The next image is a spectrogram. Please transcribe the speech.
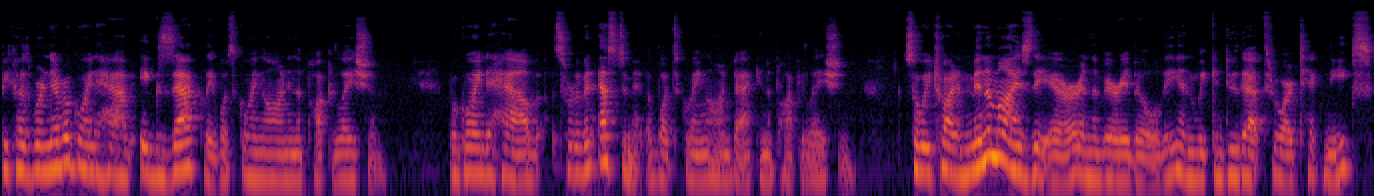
because we're never going to have exactly what's going on in the population. We're going to have sort of an estimate of what's going on back in the population. So we try to minimize the error and the variability, and we can do that through our techniques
